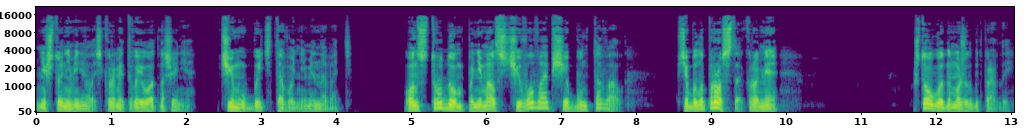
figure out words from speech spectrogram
Ничто не менялось, кроме твоего отношения. Чему быть, того не миновать. Он с трудом понимал, с чего вообще бунтовал. Все было просто, кроме что угодно может быть правдой.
